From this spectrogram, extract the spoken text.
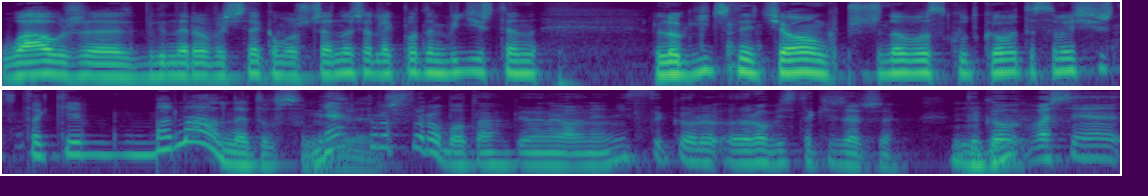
wow, że wygenerować taką oszczędność, ale jak potem widzisz ten logiczny ciąg przyczynowo-skutkowy, to sobie myślisz, to takie banalne to w sumie. Nie, wręcz. prosta robota generalnie, nic tylko robić takie rzeczy. Mhm. Tylko właśnie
